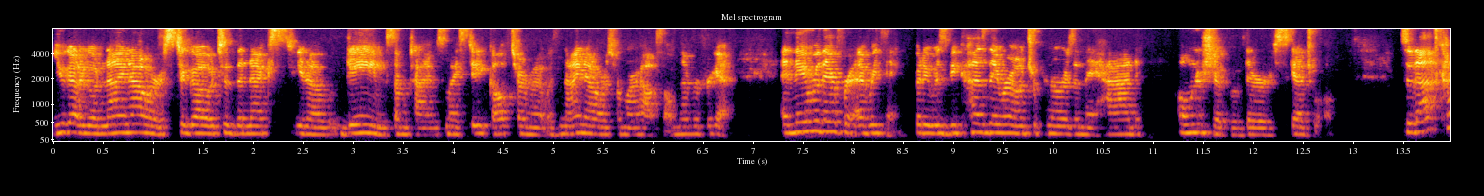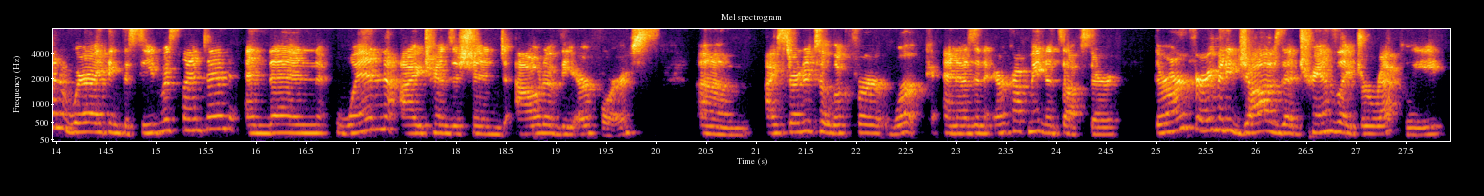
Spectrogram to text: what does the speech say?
you got to go nine hours to go to the next, you know, game sometimes. My state golf tournament was nine hours from our house. I'll never forget. And they were there for everything, but it was because they were entrepreneurs and they had ownership of their schedule. So that's kind of where I think the seed was planted. And then when I transitioned out of the Air Force, um, I started to look for work. And as an aircraft maintenance officer, there aren't very many jobs that translate directly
